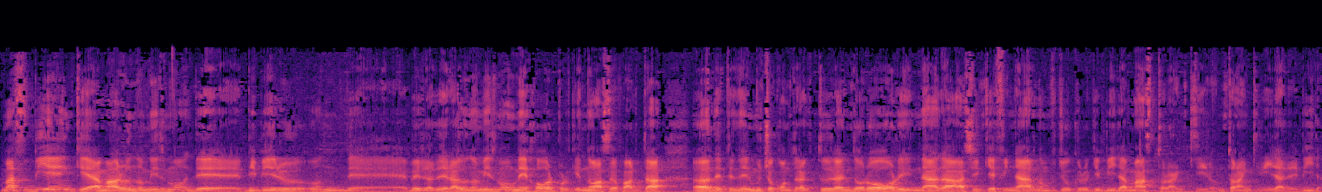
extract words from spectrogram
más bien que amar uno mismo, de vivir de verdadera uno mismo, mejor, porque no hace falta ah, de tener mucho contractura, dolor y nada, así que final, ¿no? Yo creo que vida más tranquilo, tranquilidad de vida.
